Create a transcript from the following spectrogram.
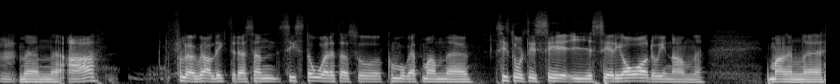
Mm. Men ja, flög väl aldrig riktigt där. Sen sista året där så kom jag ihåg att man, eh, sista året i, i Serie A då innan man eh,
